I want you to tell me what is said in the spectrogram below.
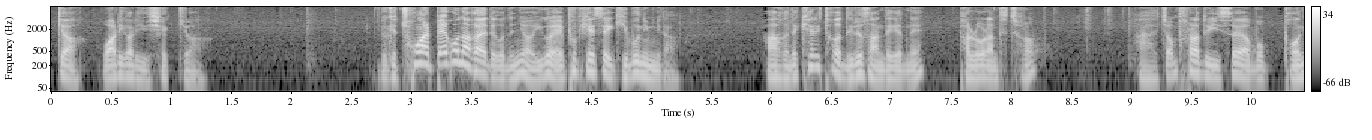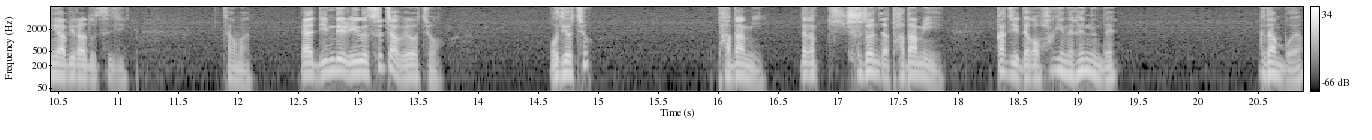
새끼야. 와리가리 이 새끼야. 이렇게 총알 빼고 나가야 되거든요. 이거 FPS의 기본입니다. 아 근데 캐릭터가 느려서 안 되겠네? 발로란트처럼? 아 점프라도 있어야 뭐 버니압이라도 쓰지. 잠깐만. 야 님들 이거 숫자 외웠죠? 어디였죠? 다다미. 내가 주- 주전자 다다미까지 내가 확인을 했는데. 그 다음 뭐야?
